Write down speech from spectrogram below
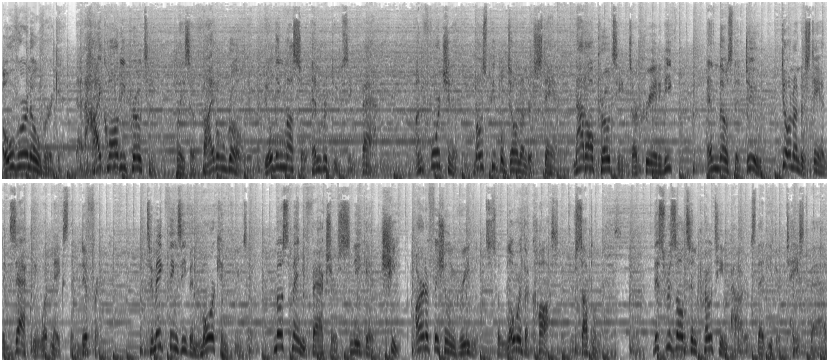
over and over again that high quality protein plays a vital role in building muscle and reducing fat. Unfortunately, most people don't understand that not all proteins are created equal, and those that do don't understand exactly what makes them different. To make things even more confusing, most manufacturers sneak in cheap, artificial ingredients to lower the cost of your supplements. This results in protein powders that either taste bad,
